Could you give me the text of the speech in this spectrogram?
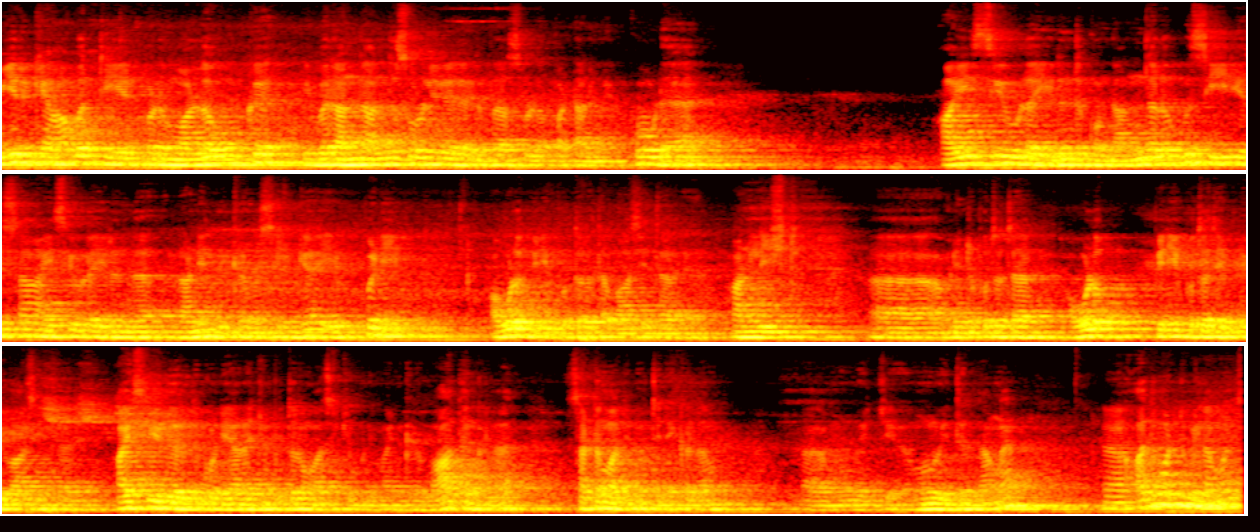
உயிருக்கு ஆபத்து ஏற்படும் அளவுக்கு இவர் அந்த அந்த சூழ்நிலையில் இருப்பதாக சொல்லப்பட்டாலுமே கூட ஐசியூவில் இருந்து கொண்டு அந்தளவுக்கு சீரியஸாக ஐசியூவில் இருந்த ரணில் விக்ரமசிங்க எப்படி அவ்வளோ பெரிய புத்தகத்தை வாசித்தார்? அன்லிஸ்ட் அப்படின்ற புத்தகத்தை அவ்வளோ பெரிய புத்தகத்தை எப்படி வாசித்தார்? ஐசியூவில் இருந்து கொண்டு யாராச்சும் புத்தகம் வாசிக்க முடியுமா என்கிற வாதங்களை சட்டமாதிபர் திணைக்களம் முன்வைச்சு முன்வைத்திருந்தாங்க. அது மட்டும் இல்லாமல்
